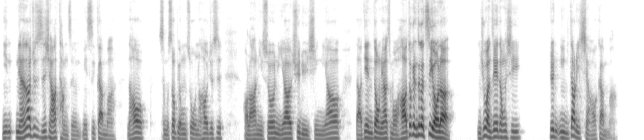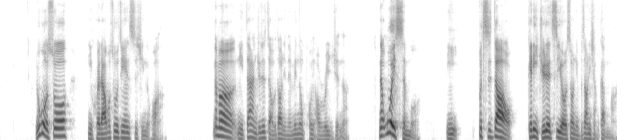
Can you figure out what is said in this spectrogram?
你你难道就是只是想要躺着没事干吗？然后什么时候不用做？然后就是好啦，你说你要去旅行，你要打电动，你要什么？好，都给你这个自由了，你去玩这些东西，就你到底想要干嘛？如果说你回答不出这件事情的话，那么你当然就是找不到你的 mental point origin 啊。那为什么你不知道给你绝对自由的时候，你不知道你想干嘛？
